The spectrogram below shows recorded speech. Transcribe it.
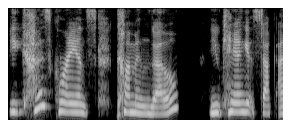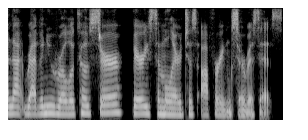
because clients come and go, you can get stuck on that revenue roller coaster, very similar to offering services.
